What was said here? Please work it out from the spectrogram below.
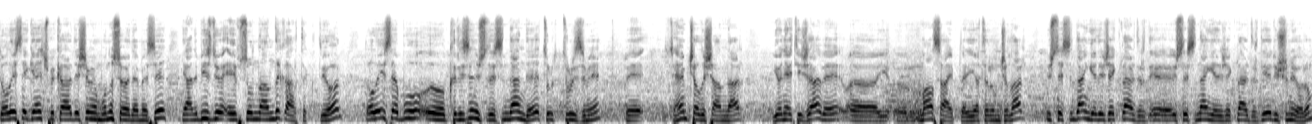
Dolayısıyla genç bir kardeşimin bunu söylemesi yani biz diyor efsunlandık artık diyor. Dolayısıyla bu e, krizin üstesinden de tur- turizmi ve hem çalışanlar yöneticiler ve e, mal sahipleri, yatırımcılar üstesinden geleceklerdir, e, üstesinden geleceklerdir diye düşünüyorum.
